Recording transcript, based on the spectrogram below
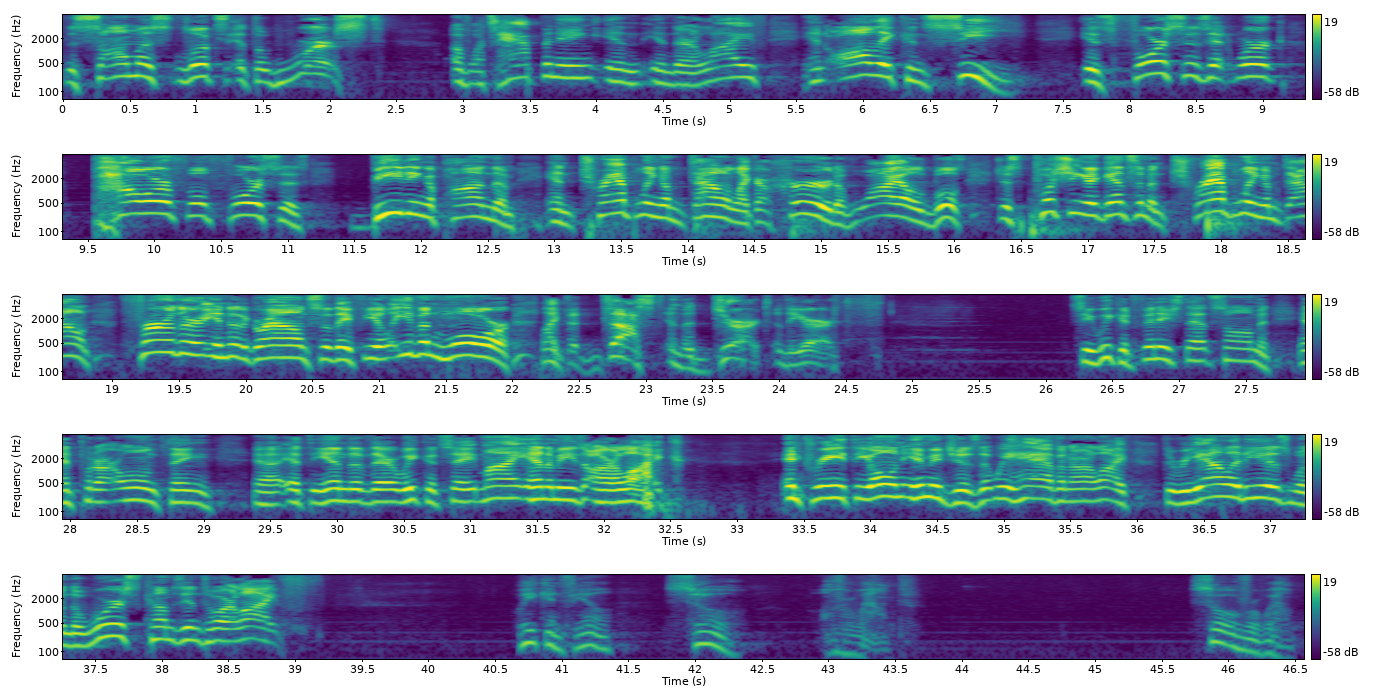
The psalmist looks at the worst of what's happening in, in their life, and all they can see is forces at work, powerful forces beating upon them and trampling them down like a herd of wild bulls, just pushing against them and trampling them down further into the ground so they feel even more like the dust and the dirt of the earth. See, we could finish that psalm and, and put our own thing uh, at the end of there. We could say, My enemies are like and create the own images that we have in our life. The reality is, when the worst comes into our life, we can feel so overwhelmed. So overwhelmed.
